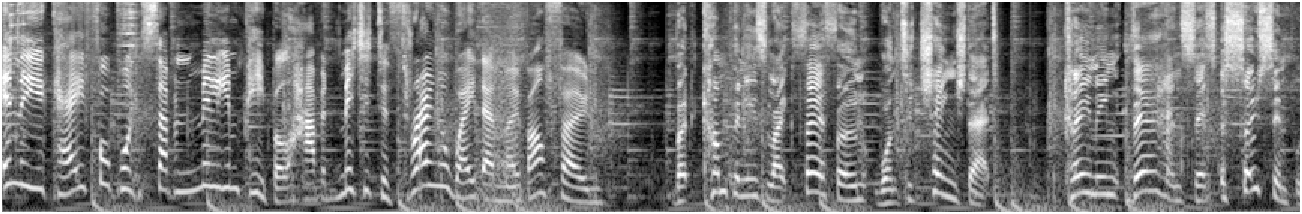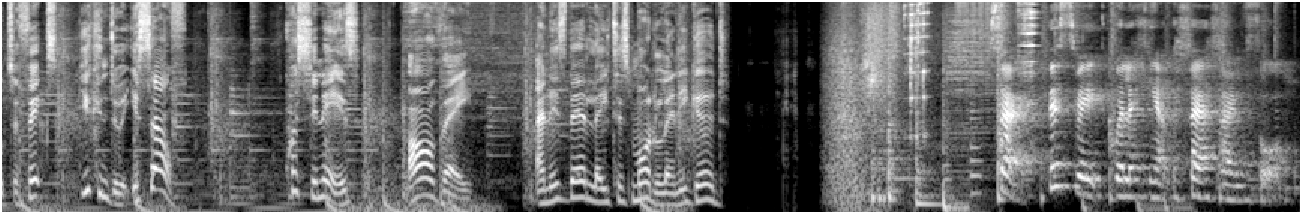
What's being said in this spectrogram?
In the UK, 4.7 million people have admitted to throwing away their mobile phone. But companies like Fairphone want to change that, claiming their handsets are so simple to fix you can do it yourself. Question is, are they? And is their latest model any good? So, this week we're looking at the Fairphone 4.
